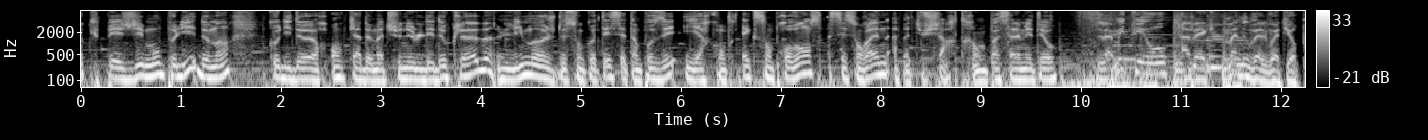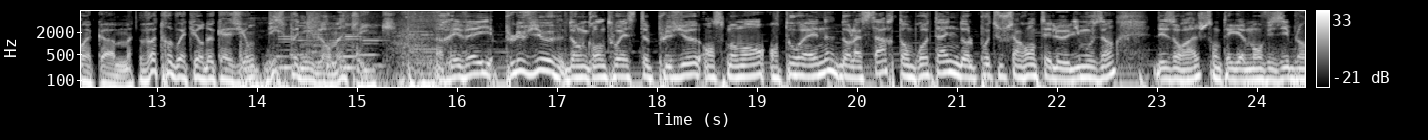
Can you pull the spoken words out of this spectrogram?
choc PSG Montpellier demain. Co-leader en cas de match nul des deux clubs. Limoges de son côté s'est imposé hier contre Aix-en-Provence. C'est son Rennes a battu Chartres. On passe à la météo. La météo avec manouvellevoiture.com. Votre voiture d'occasion disponible en un clic. Réveil pluvieux dans le Grand Ouest, pluvieux en ce moment en Touraine, dans la Sarthe, en Bretagne, dans le Poitou-Charentes et le Limousin. Des orages sont également visibles en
